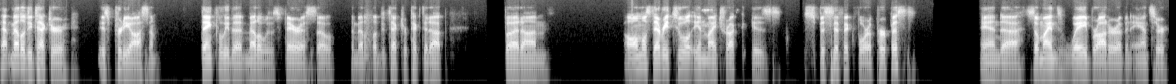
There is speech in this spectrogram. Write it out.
That metal detector is pretty awesome. Thankfully, the metal was ferrous, so the metal detector picked it up. But um, almost every tool in my truck is specific for a purpose. And uh, so mine's way broader of an answer.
